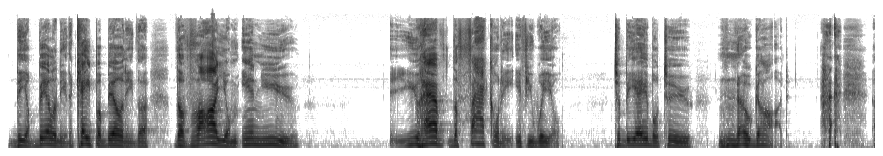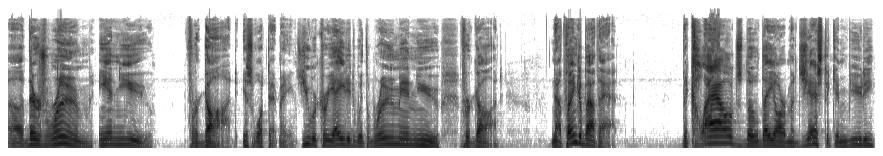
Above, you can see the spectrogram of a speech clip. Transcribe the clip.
the ability, the capability, the the volume in you. You have the faculty, if you will, to be able to know God. uh, there's room in you for God, is what that means. You were created with room in you for God. Now, think about that. The clouds, though they are majestic in beauty,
